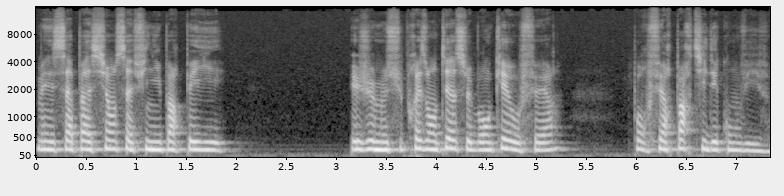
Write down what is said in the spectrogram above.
Mais sa patience a fini par payer, et je me suis présenté à ce banquet offert pour faire partie des convives.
